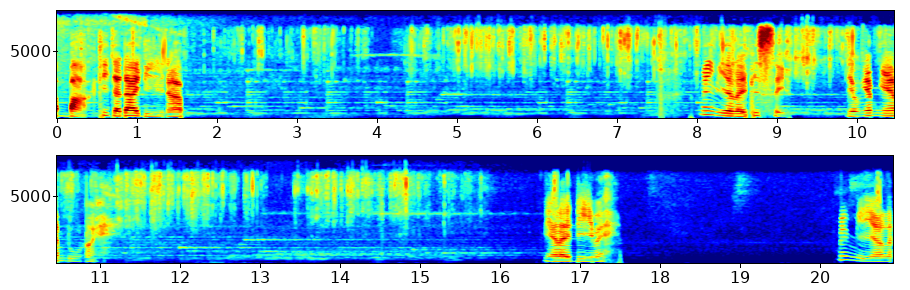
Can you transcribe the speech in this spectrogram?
ลำบากที่จะได้ดีนะครับ ไม่มีอะไรพิเศษ เดี๋ยวแง้มๆดูหน่อยมีอะไรดีไหม ไม่มีอะไร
